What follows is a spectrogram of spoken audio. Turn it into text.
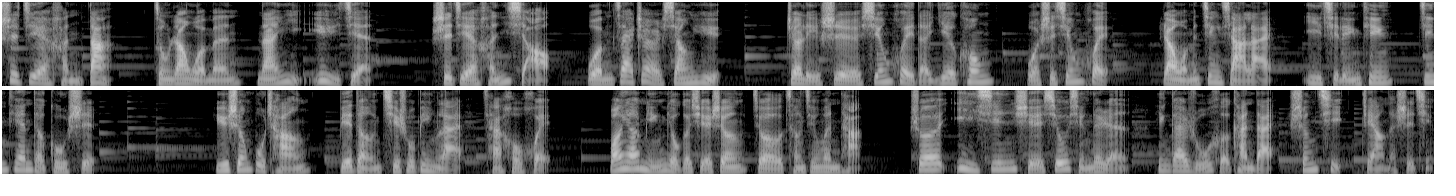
世界很大，总让我们难以遇见；世界很小，我们在这儿相遇。这里是星汇的夜空，我是星汇，让我们静下来，一起聆听今天的故事。余生不长，别等气出病来才后悔。王阳明有个学生就曾经问他，说一心学修行的人应该如何看待生气这样的事情？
